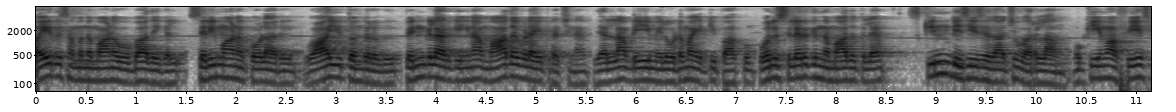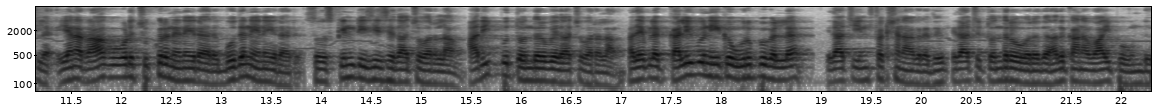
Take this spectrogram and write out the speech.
வயிறு சம்பந்தமான உபாதைகள் செரிமான கோளாறு வாயு தொந்தரவு பெண்களாக இருக்கீங்கன்னா மாதவிடாய் பிரச்சனை இதெல்லாம் அப்படியே மேலோட்டமாக எட்டி பார்க்கும். ஒரு சிலருக்கு இந்த மாதத்தில் ஸ்கின் டிசீஸ் ஏதாச்சும் வரலாம். முக்கியமாக ஃபேஸில் ஏன்னா ராகுவோட சுக்கிரன் இணைகிறாரு புதன் இணைகிறாரு ஸோ ஸ்கின் டிசீஸ் ஏதாச்சும் வரலாம். அரிப்பு தொந்தரவு ஏதாச்சும் வரலாம். அதே போல கழிவு நீக்க உறுப்புகள்ல ஏதாச்சும் இன்ஃபெக்ஷன் ஆகுறது ஏதாச்சும் தொந்தரவு வருது அதுக்கான வாய்ப்பு உண்டு.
